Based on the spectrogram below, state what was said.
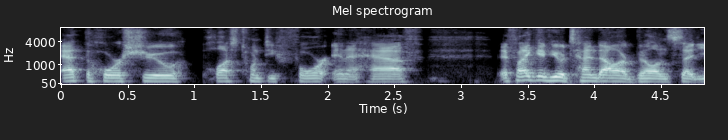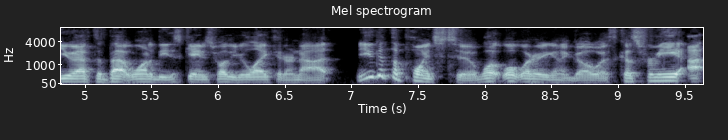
at the horseshoe plus 24 and a half. If I give you a $10 bill and said you have to bet one of these games, whether you like it or not, you get the points too. What what, what are you going to go with? Because for me, I,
